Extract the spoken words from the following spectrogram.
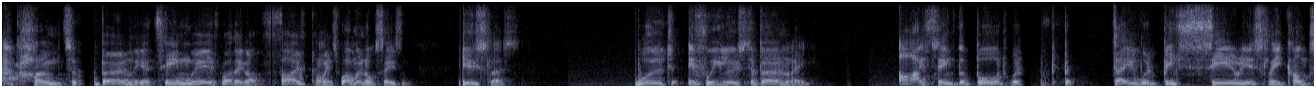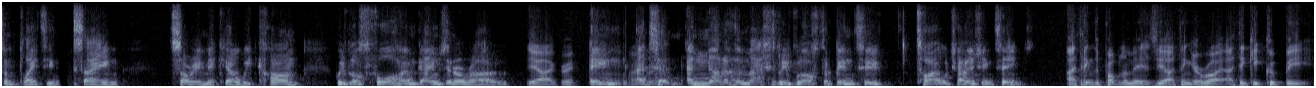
at home to Burnley, a team with what they got five points, one win all season, useless. Would if we lose to Burnley, I think the board would they would be seriously contemplating saying, "Sorry, Mikel, we can't." We've lost four home games in a row. Yeah, I agree. In, I agree. And none of the matches we've lost have been to title challenging teams. I think the problem is, yeah, I think you're right. I think it could be.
